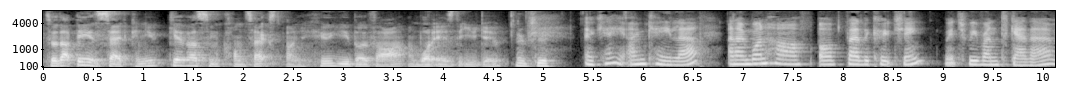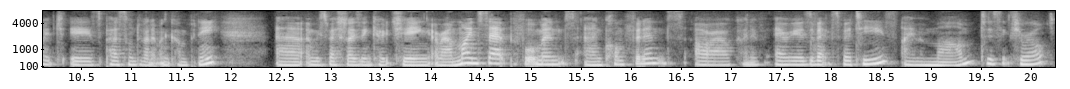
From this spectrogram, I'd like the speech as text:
So that being said, can you give us some context on who you both are and what it is that you do? Over to you. Okay, I'm Kayla and I'm one half of Further Coaching, which we run together, which is personal development company. Uh, and we specialize in coaching around mindset, performance and confidence are our kind of areas of expertise. I'm a mom to a six year old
